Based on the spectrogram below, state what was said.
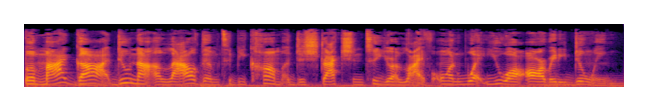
But my God, do not allow them to become a distraction to your life on what you are already doing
